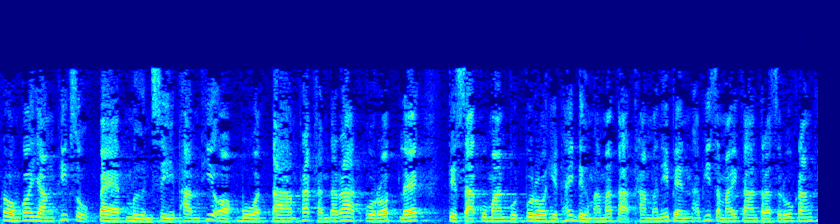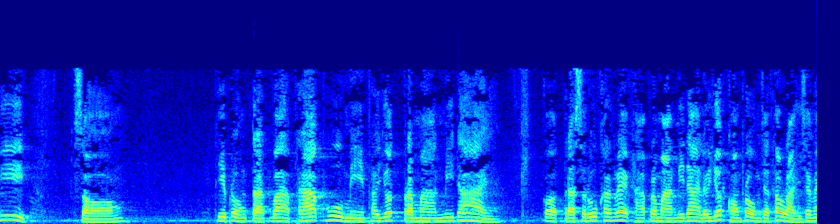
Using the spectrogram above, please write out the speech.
พระองค์ก็ยังภิกษุ 8 4 0 0 0 ที่ออกบวชตามพระขันธราชโอรส และติสกุมารบุตรปุโรหิตให้ดื่มอมตะธรรม อันนี้เป็นอภิสมัยการตรัสรู้ครั้งที่สองที่พระองค์ตรัสว่าพระผู้มีพระยศประมาณไม่ได้ ก็ตรัสรู้ครั้งแรกหาประมาณไม่ได้ แล้วยศของพระองค์จะเท่าไหร่ใช่ไหม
